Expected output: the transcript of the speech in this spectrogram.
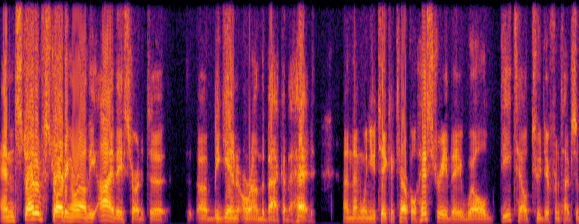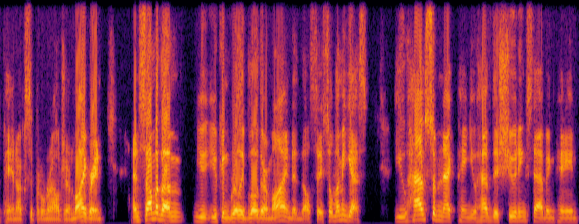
And instead of starting around the eye, they started to uh, begin around the back of the head. And then when you take a careful history, they will detail two different types of pain, occipital neuralgia and migraine. And some of them, you, you can really blow their mind and they'll say, so let me guess, you have some neck pain, you have this shooting, stabbing pain.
